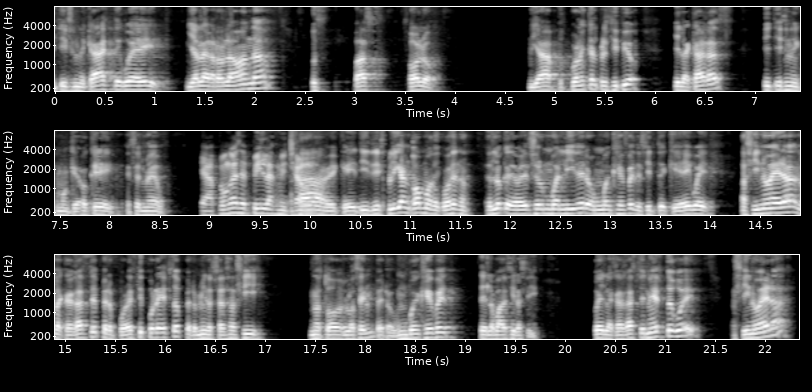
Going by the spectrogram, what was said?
Y te dicen de que, ah, este güey ya le agarró la onda, pues vas solo. Ya, pues pone que al principio, si la cagas, y te dicen como que, ok, es el nuevo. Ya, póngase pilas, mi chavo. De que, y te explican cómo, de bueno, es lo que debería ser un buen líder o un buen jefe, decirte que, hey, güey, así no era, la cagaste, pero por esto y por esto, pero mira, o sea, es así. No todos lo hacen, pero un buen jefe te lo va a decir así. Güey, la cagaste en esto, güey, así no era,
